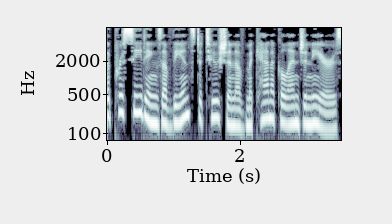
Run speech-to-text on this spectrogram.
The Proceedings of the Institution of Mechanical Engineers,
